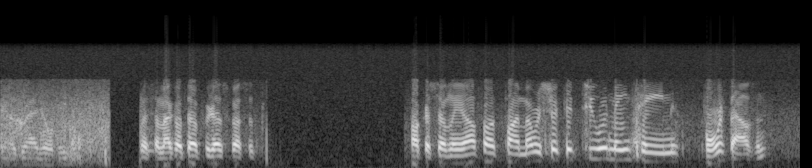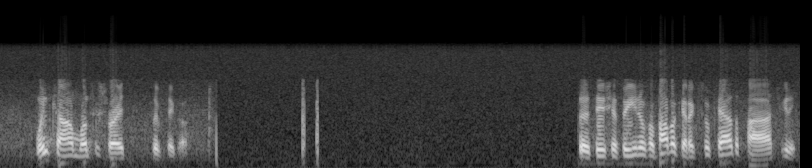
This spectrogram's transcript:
a gradual descent. Mr. Michael Tell, pre requested. Hawker 7 Lima Alpha, climb unrestricted to and maintain 4,000. Wind calm, 16 right, clear for takeoff. Station 3 Uniform Papa, Quebec, SoCal, the pass. Good day.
